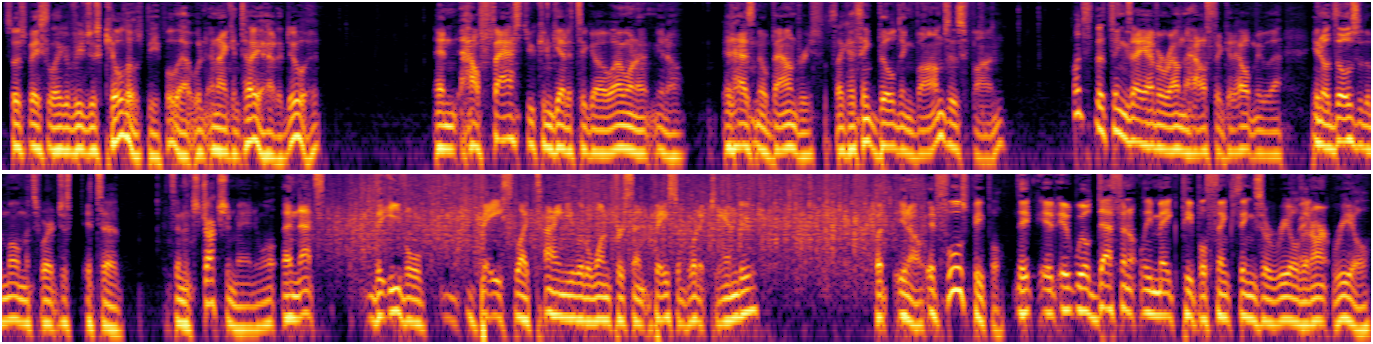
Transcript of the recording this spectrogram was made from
So it's basically like if you just kill those people, that would, and I can tell you how to do it, and how fast you can get it to go. I want to, you know, it has no boundaries. It's like I think building bombs is fun. What's the things I have around the house that could help me with that? You know, those are the moments where it just it's a it's an instruction manual, and that's the evil base, like tiny little one percent base of what it can do. But you know, it fools people. It, it it will definitely make people think things are real that aren't real,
